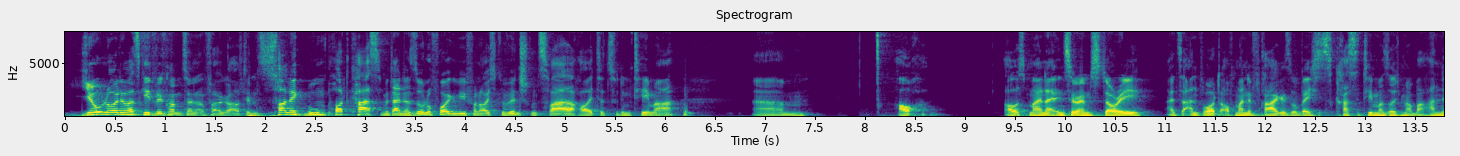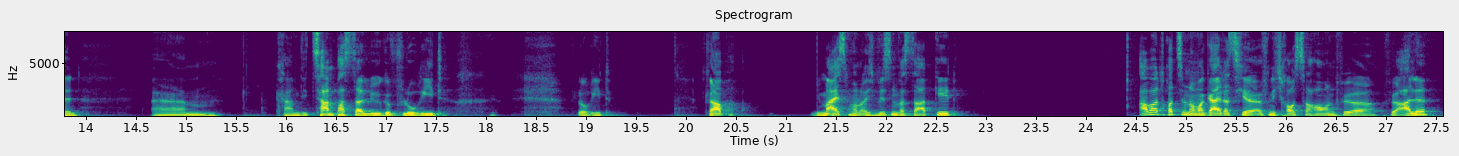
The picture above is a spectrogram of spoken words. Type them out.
Yo Leute, was geht? Willkommen zu einer Folge auf dem Sonic Boom Podcast mit einer Solo-Folge, wie von euch gewünscht, und zwar heute zu dem Thema. Ähm, auch aus meiner Instagram-Story als Antwort auf meine Frage, so welches krasse Thema soll ich mal behandeln, ähm, kam die Zahnpasta-Lüge Fluorid. Fluorid. Ich glaube, die meisten von euch wissen, was da abgeht. Aber trotzdem nochmal geil, das hier öffentlich rauszuhauen für, für alle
